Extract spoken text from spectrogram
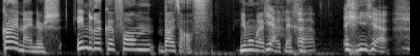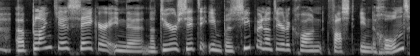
Carlijn Meinders, indrukken van buitenaf. Je moet me even uitleggen. eh, ja, Eh, plantjes, zeker in de natuur, zitten in principe natuurlijk gewoon vast in de grond.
